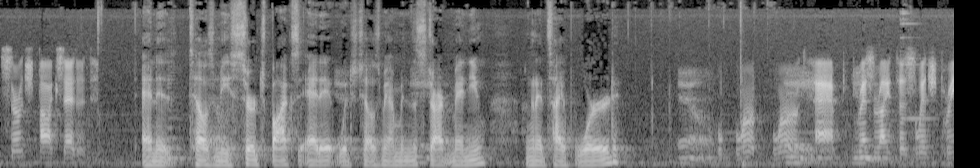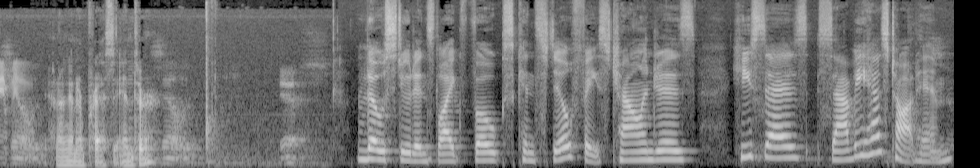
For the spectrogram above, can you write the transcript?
Search box edit. And it tells me search box edit, which tells me I'm in the start menu. I'm going to type Word. Word, word app. Press right to switch preview. And I'm going to press enter. Yes. Though students like folks can still face challenges, he says SAAVI has taught him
